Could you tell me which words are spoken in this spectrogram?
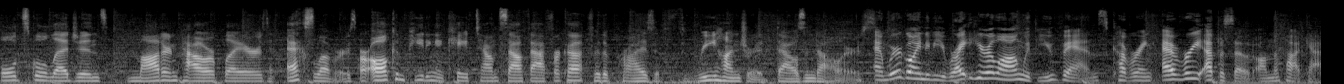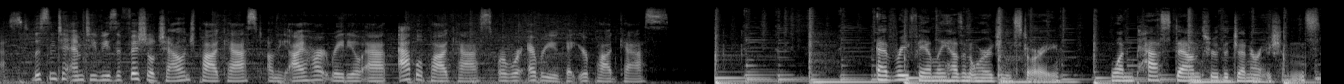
Old school legends, modern power players, and ex lovers are all competing in Cape Town, South Africa for the prize of $300,000. And we're going to be right here along with you fans, covering every episode on the podcast. Listen to MTV's official Challenge podcast on the iHeartRadio app, Apple Podcasts, or wherever you get your podcasts. Every family has an origin story, one passed down through the generations.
